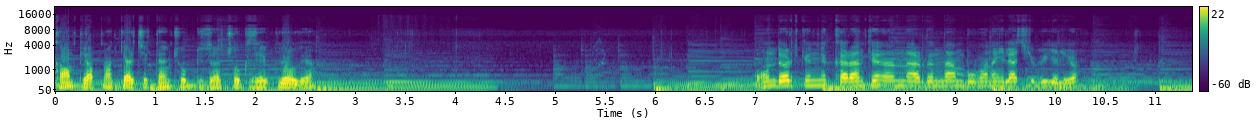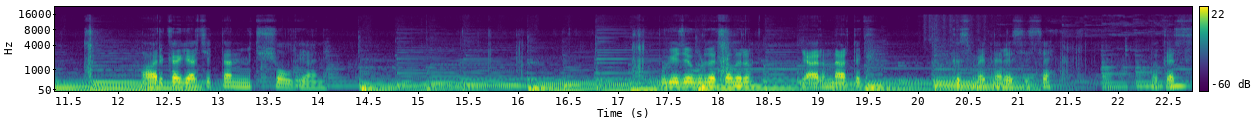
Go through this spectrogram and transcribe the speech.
kamp yapmak gerçekten çok güzel, çok zevkli oluyor. 14 günlük karantinanın ardından bu bana ilaç gibi geliyor. Harika gerçekten müthiş oldu yani. Bu gece burada kalırım. Yarın artık kısmet neresiyse bakarız.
